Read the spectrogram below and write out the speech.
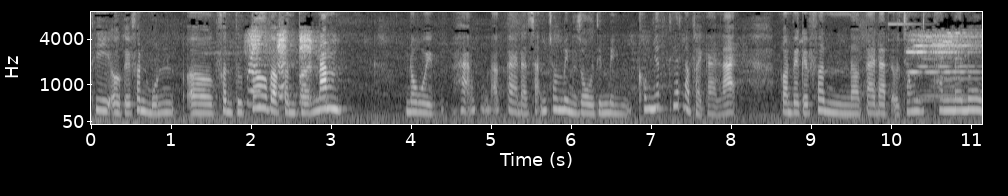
Thì ở cái phần 4 uh, ờ, phần thứ tư và phần thứ năm nồi hãng cũng đã cài đặt sẵn cho mình rồi thì mình không nhất thiết là phải cài lại. Còn về cái phần ờ, cài đặt ở trong thanh menu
